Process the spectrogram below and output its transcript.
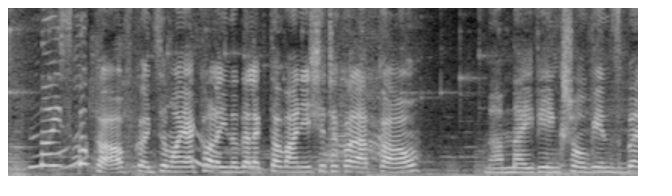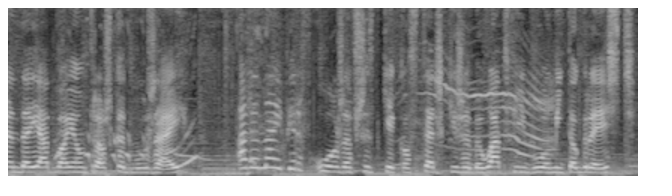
No i spoko, w końcu moja kolej na delektowanie się czekoladką. Mam największą, więc będę jadła ją troszkę dłużej. Ale najpierw ułożę wszystkie kosteczki, żeby łatwiej było mi to gryźć.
